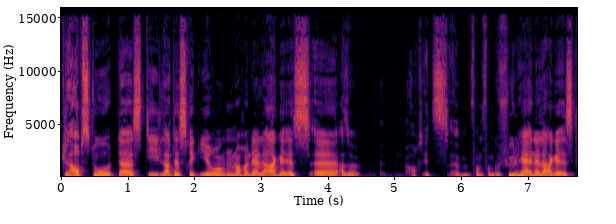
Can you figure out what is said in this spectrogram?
Glaubst du, dass die Landesregierung noch in der Lage ist, äh, also auch jetzt ähm, vom, vom Gefühl her in der Lage ist,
